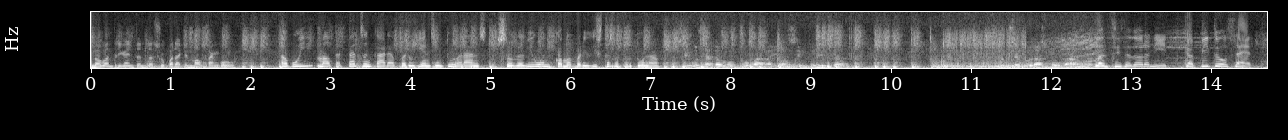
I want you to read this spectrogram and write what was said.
No van trigar a intentar superar aquest mal tràngol. Avui, maltractats encara per oients intolerants, sobreviuen com a periodistes de fortuna. Si vostè té algun problema i el sintonitza, potser podrà escoltar-lo. L'encisadora nit, capítol 7.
